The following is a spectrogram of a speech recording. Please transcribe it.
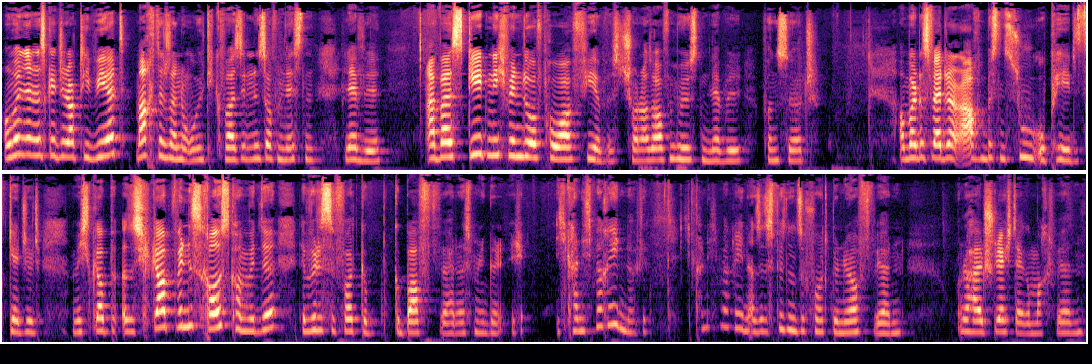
Und wenn er das Gadget aktiviert, macht er seine Ulti quasi und ist auf dem nächsten Level. Aber es geht nicht, wenn du auf Power 4 bist schon, also auf dem höchsten Level von Search. Aber das wäre dann auch ein bisschen zu OP, das Gadget. Aber ich glaube, also ich glaube, wenn es rauskommen würde, dann würde es sofort ge gebufft werden. Ich, ich kann nicht mehr reden, Leute. Ich kann nicht mehr reden. Also das wird dann sofort genervt werden. Oder halt schlechter gemacht werden.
